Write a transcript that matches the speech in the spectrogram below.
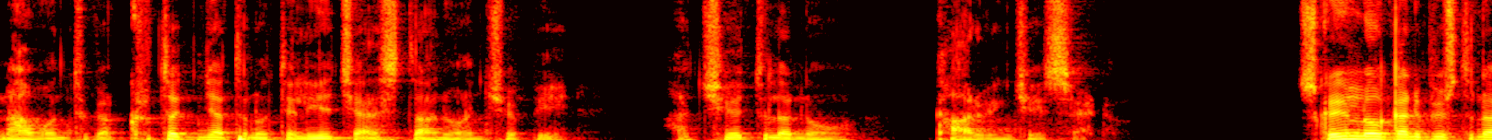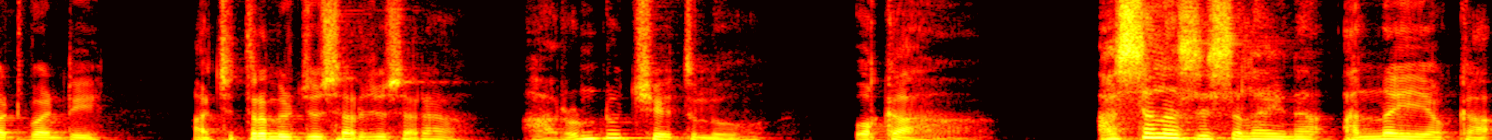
నా వంతుగా కృతజ్ఞతను తెలియచేస్తాను అని చెప్పి ఆ చేతులను కార్వింగ్ చేశాడు. స్క్రీన్లో కనిపిస్తున్నటువంటి ఆ చిత్రం మీరు చూసారు చూసారా ఆ రెండు చేతులు ఒక అసలు సిసలైన అన్నయ్య యొక్క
